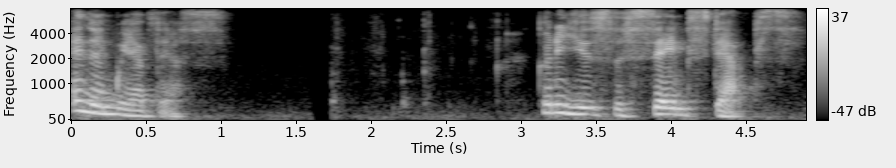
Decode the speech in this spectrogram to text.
And then we have this. Going to use the same steps.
